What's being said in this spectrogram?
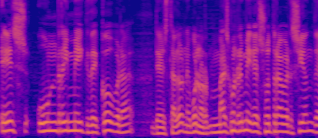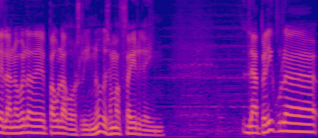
Es un remake de Cobra de Stallone. Bueno, más que un remake es otra versión de la novela de Paula Gosling, ¿no? Que se llama Fire Game. La película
